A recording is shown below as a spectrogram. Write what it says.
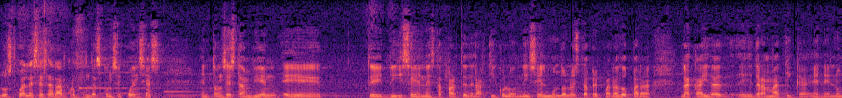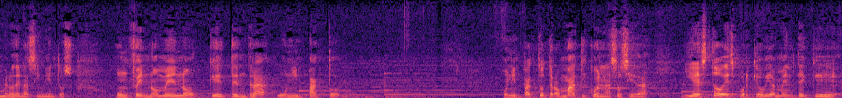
los cuales cesarán profundas consecuencias. Entonces también eh, te dice en esta parte del artículo donde dice el mundo no está preparado para la caída dramática en el número de nacimientos, un fenómeno que tendrá un impacto un impacto traumático en la sociedad y esto es porque obviamente que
